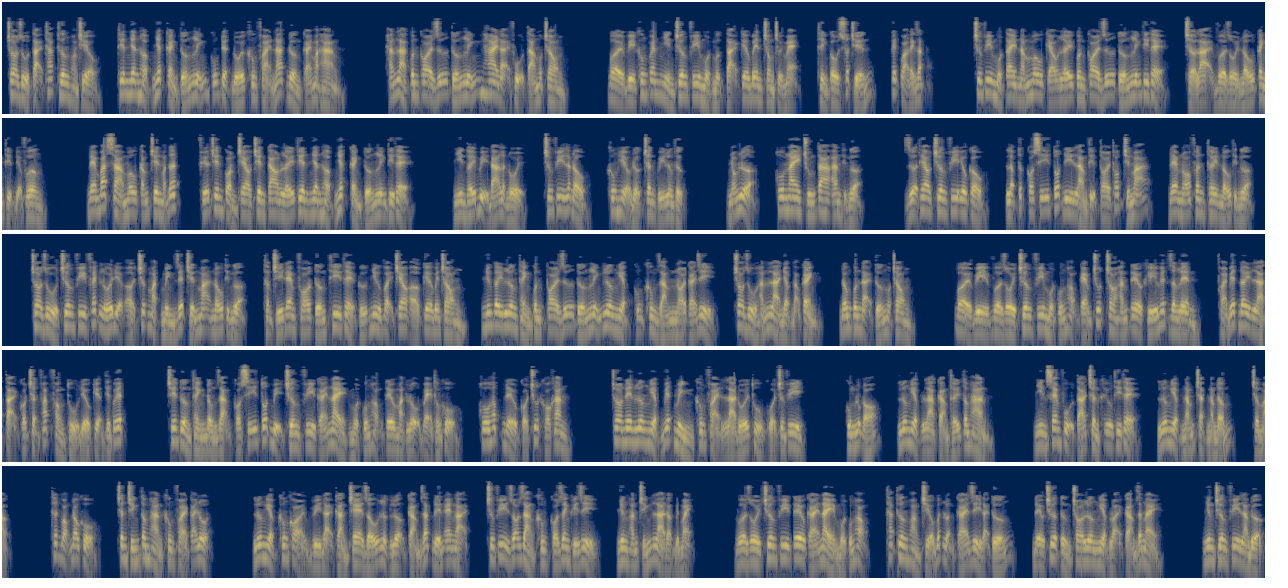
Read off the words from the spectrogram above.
Cho dù tại thác thương hoàng triều, thiên nhân hợp nhất cảnh tướng lĩnh cũng tuyệt đối không phải nát đường cái mặt hàng. Hắn là quân coi giữ tướng lĩnh hai đại phụ tá một trong. Bởi vì không quen nhìn trương phi một mực tại kêu bên trong chửi mẹ thỉnh cầu xuất chiến, kết quả đánh giặc. Trương phi một tay nắm mâu kéo lấy quân coi giữ tướng lĩnh thi thể, trở lại vừa rồi nấu canh thịt địa phương. Đem bát xà mâu cắm trên mặt đất, phía trên còn treo trên cao lấy thiên nhân hợp nhất cảnh tướng lĩnh thi thể. Nhìn thấy bị đá lật nổi, trương phi lắc đầu, không hiểu được chân quý lương thực. Nhóm lửa, hôm nay chúng ta ăn thịt ngựa. Dựa theo trương phi yêu cầu, lập tức có sĩ tốt đi làm thịt toi thóp chiến mã, đem nó phân thây nấu thịt ngựa cho dù trương phi phách lối địa ở trước mặt mình giết chiến mã nấu thịt ngựa, thậm chí đem phó tướng thi thể cứ như vậy treo ở kia bên trong, nhưng tây lương thành quân coi giữ tướng lĩnh lương nghiệp cũng không dám nói cái gì, cho dù hắn là nhập đạo cảnh, đông quân đại tướng một trong. Bởi vì vừa rồi trương phi một cuống họng kém chút cho hắn đều khí huyết dâng lên, phải biết đây là tại có trận pháp phòng thủ điều kiện tiên quyết. Trên tường thành đồng dạng có sĩ tốt bị trương phi cái này một cuống họng kêu mặt lộ vẻ thống khổ, hô hấp đều có chút khó khăn. Cho nên lương nghiệp biết mình không phải là đối thủ của trương phi. Cùng lúc đó, lương nghiệp là cảm thấy tâm hàn. Nhìn xem phụ tá trần khiêu thi thể lương nghiệp nắm chặt nắm đấm chờ mặc. Thất vọng đau khổ, chân chính tâm hàn không phải cãi lộn. Lương nghiệp không khỏi vì đại cản che giấu lực lượng cảm giác đến e ngại, trương phi rõ ràng không có danh khí gì, nhưng hắn chính là đặc biệt mạnh. Vừa rồi trương phi kêu cái này một cúng họng, thác thương hoàng triệu bất luận cái gì đại tướng, đều chưa từng cho lương nghiệp loại cảm giác này. Nhưng trương phi làm được.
